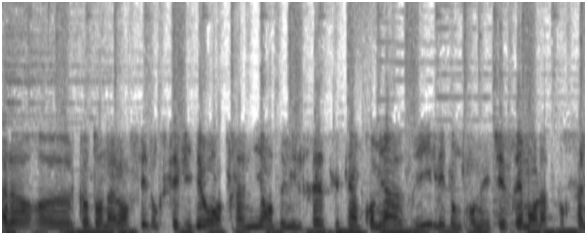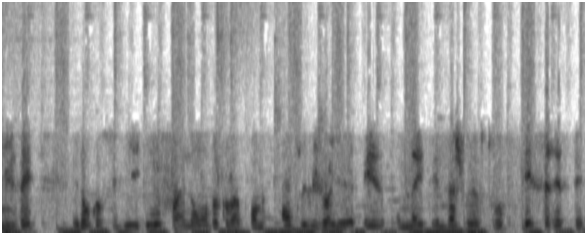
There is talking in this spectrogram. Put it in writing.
Alors, euh, quand on a lancé donc ces vidéos entre amis en 2013, c'était un 1er avril, et donc on était vraiment là pour s'amuser. Et donc on s'est dit, il nous faut un nom, donc on va prendre un truc joyeux, et on a été la joyeuse troupe, et c'est resté.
